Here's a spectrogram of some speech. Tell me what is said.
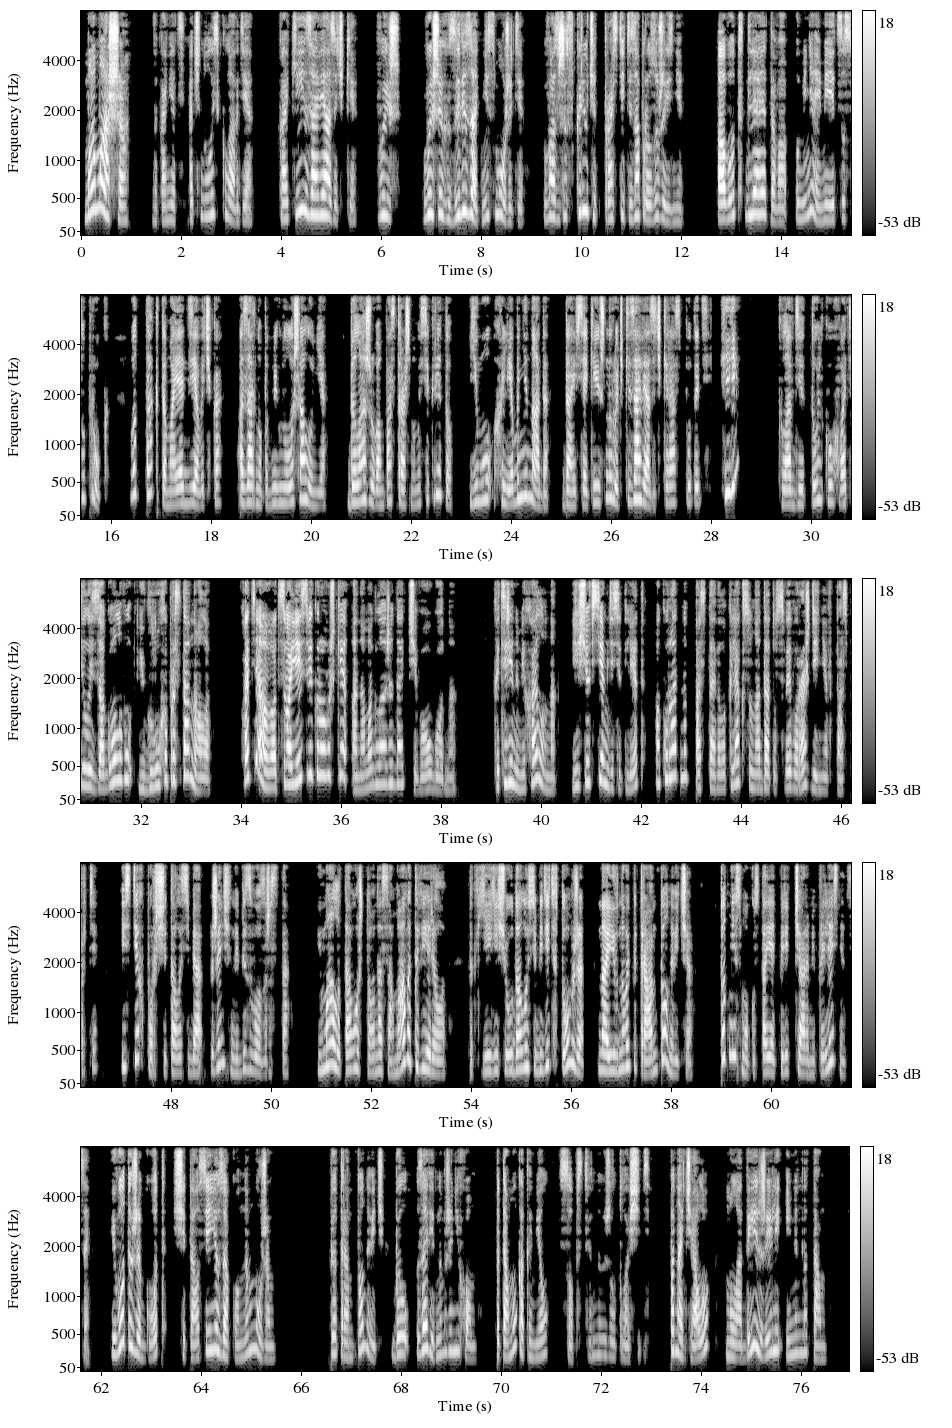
Мамаша! Наконец очнулась Клавдия. Какие завязочки? Вы ж, вы ж их завязать не сможете. Вас же скрючит, простите за прозу жизни. А вот для этого у меня имеется супруг. Вот так-то, моя девочка, озорно подмигнула шалунья. Доложу вам по страшному секрету, ему хлеба не надо, да и всякие шнурочки-завязочки распутать. Хи-хи! Клавдия только ухватилась за голову и глухо простонала. Хотя от своей свекровушки она могла ожидать чего угодно. Катерина Михайловна еще в 70 лет аккуратно поставила кляксу на дату своего рождения в паспорте и с тех пор считала себя женщиной без возраста. И мало того, что она сама в это верила, так ей еще удалось убедить в том же наивного Петра Антоновича. Тот не смог устоять перед чарами прелестницы, и вот уже год считался ее законным мужем. Петр Антонович был завидным женихом, потому как имел собственную жилплощадь. Поначалу молодые жили именно там,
